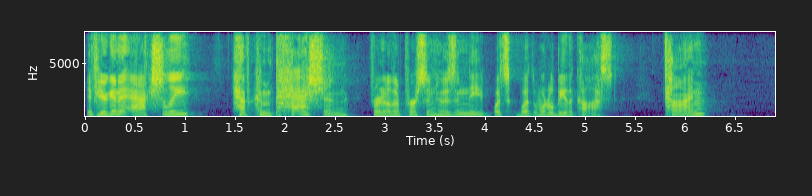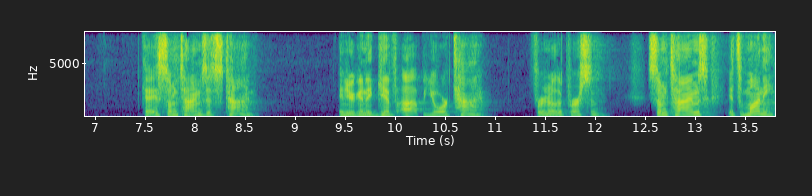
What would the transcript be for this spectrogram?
If you're going to actually have compassion for another person who's in need, what's, what will be the cost? Time. Okay, sometimes it's time. And you're going to give up your time for another person. Sometimes it's money.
